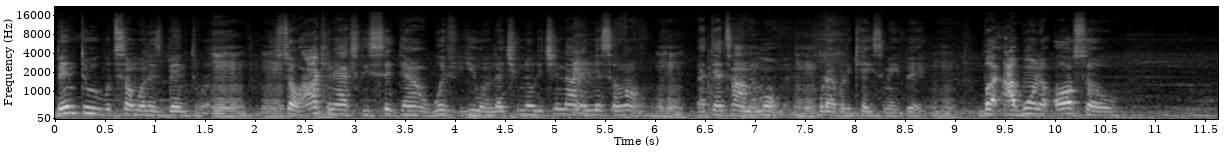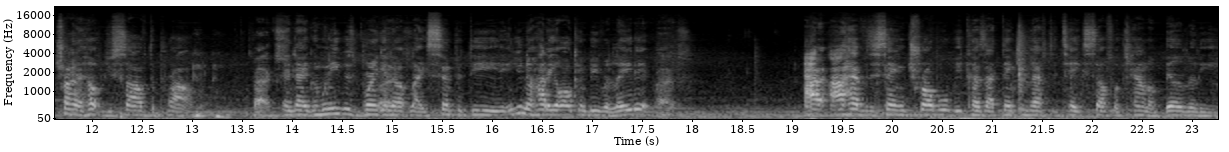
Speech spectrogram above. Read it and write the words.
been through what someone has been through. Mhm, mhm. So I can actually sit down with you and let you know that you're not in this alone Mhm. at that time and moment, Mhm. whatever the case may be. Mhm. But I want to also try to help you solve the problem. Facts. And like when he was bringing Right. up like sympathy, and you know how they all can be related. Facts. I, I have the same trouble because I think you have to take self accountability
